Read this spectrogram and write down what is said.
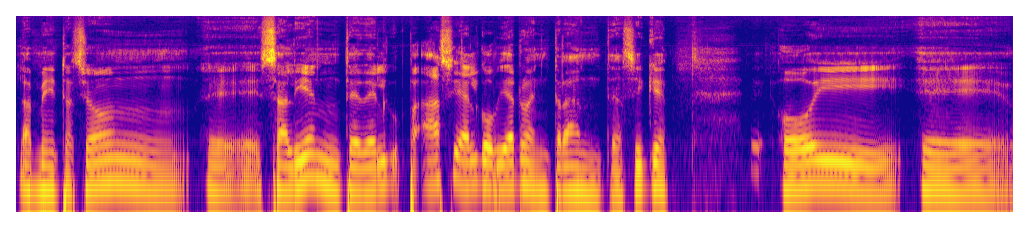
la administración eh, saliente hacia el gobierno entrante. Así que Hoy eh,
